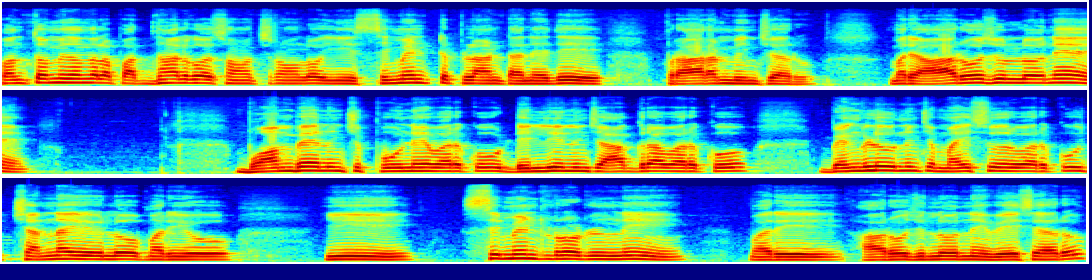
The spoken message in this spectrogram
పంతొమ్మిది వందల పద్నాలుగో సంవత్సరంలో ఈ సిమెంట్ ప్లాంట్ అనేది ప్రారంభించారు. మరి ఆ రోజుల్లోనే బాంబే నుంచి పూణే వరకు ఢిల్లీ నుంచి ఆగ్రా వరకు బెంగళూరు నుంచి మైసూరు వరకు చెన్నైలో మరియు ఈ సిమెంట్ రోడ్లని మరి ఆ రోజుల్లోనే వేశారు.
